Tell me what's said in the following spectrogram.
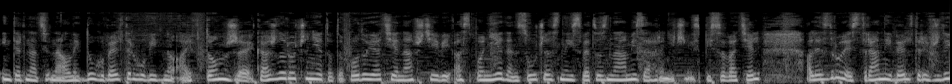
Internacionálny duch veľtrhu vidno aj v tom, že každoročne toto podujatie navštívi aspoň jeden súčasný svetoznámy zahraničný spisovateľ, ale z druhej strany veľtrh vždy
